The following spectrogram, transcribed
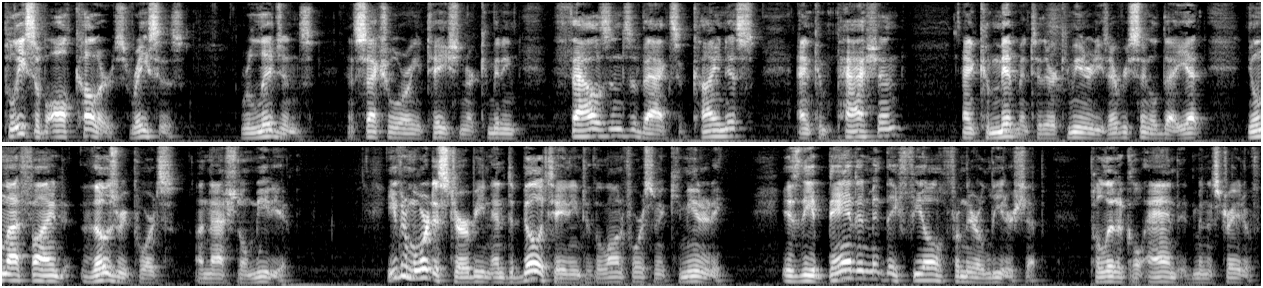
Police of all colors, races, religions, and sexual orientation are committing thousands of acts of kindness and compassion and commitment to their communities every single day. Yet, you'll not find those reports on national media. Even more disturbing and debilitating to the law enforcement community is the abandonment they feel from their leadership, political and administrative.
